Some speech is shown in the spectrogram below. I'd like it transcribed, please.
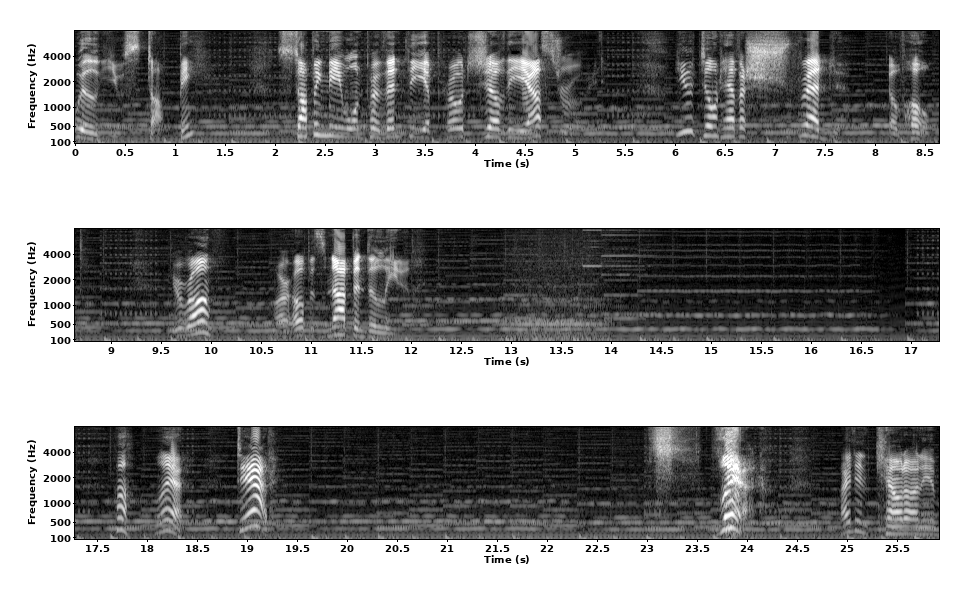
Will you stop me? Stopping me won't prevent the approach of the asteroid. You don't have a shred of hope. You're wrong. Our hope has not been deleted. Huh, Lan. Dad! Lan! I didn't count on him.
